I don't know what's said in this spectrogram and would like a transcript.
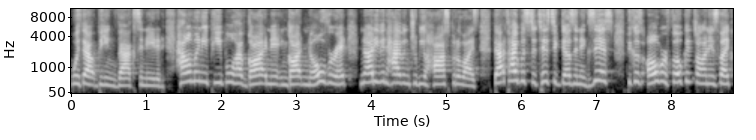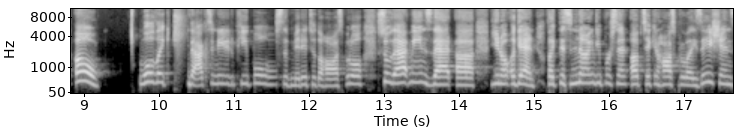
without being vaccinated? How many people have gotten it and gotten over it, not even having to be hospitalized? That type of statistic doesn't exist because all we're focused on is like, oh, well like vaccinated people submitted to the hospital. So that means that uh you know again like this 90% uptick in hospitalizations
